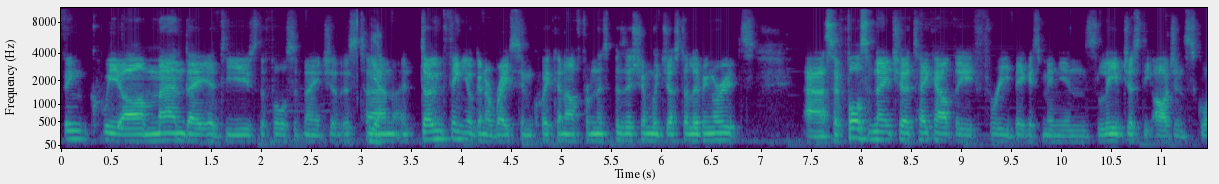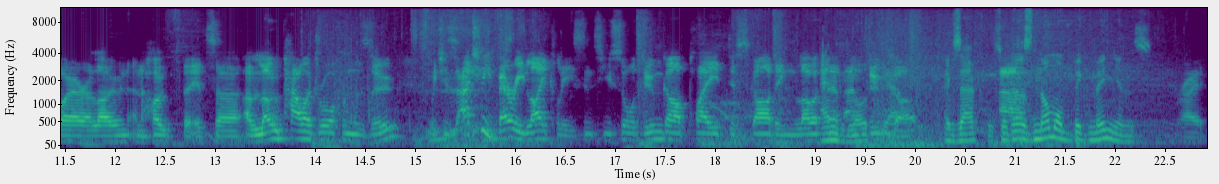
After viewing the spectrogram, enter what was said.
think we are mandated to use the Force of Nature this turn. I don't think you're going to race him quick enough from this position with just a Living Roots. Uh, so Force of Nature, take out the three biggest minions, leave just the Argent Squire alone, and hope that it's a, a low power draw from the zoo, which is actually very likely since you saw Doomguard play discarding Lower and, and Doomguard. Yeah. Exactly. So um, there's no more big minions. Right.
